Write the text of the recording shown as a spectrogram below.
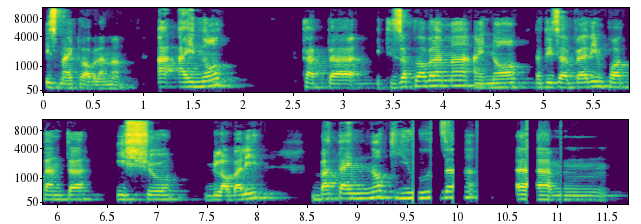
is my problem. I, I know that it is a problem. I know that it's a very important issue globally, but I'm not used um,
